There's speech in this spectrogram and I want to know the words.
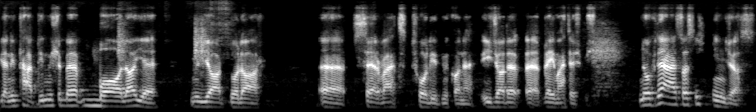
یعنی تبدیل میشه به بالای میلیارد دلار ثروت تولید می‌کنه. ایجاد قیمتش میشه. نکته اساسیش اینجاست.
